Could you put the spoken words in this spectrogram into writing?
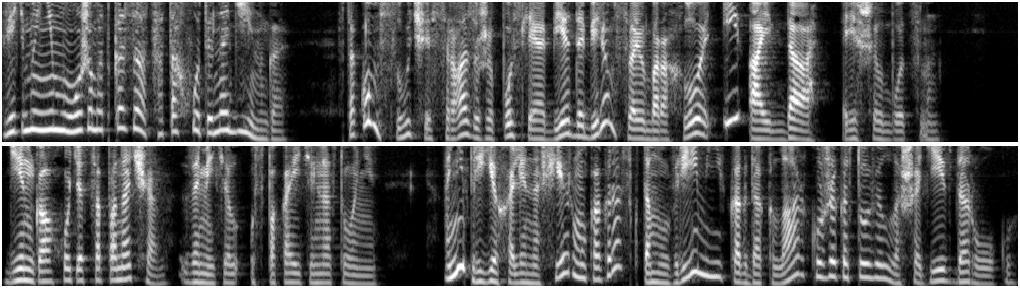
«Ведь мы не можем отказаться от охоты на динго. В таком случае сразу же после обеда берем свое барахло и айда!» – решил боцман. «Динго охотятся по ночам», – заметил успокоительно Тони. Они приехали на ферму как раз к тому времени, когда Кларк уже готовил лошадей в дорогу.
